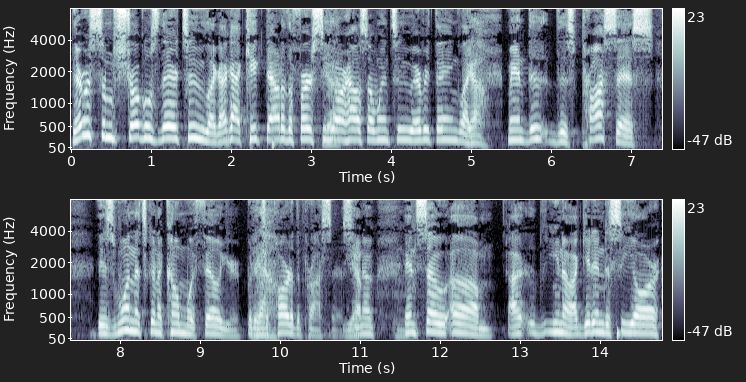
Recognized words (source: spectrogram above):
There was some struggles there too. Like I got kicked out of the first CR Yeah. house I went to, everything. Like, Yeah. man, th- this process is one that's going to come with failure, but it's a part of the process, you Yep. know? And so, um, I, you know, I get into CR,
